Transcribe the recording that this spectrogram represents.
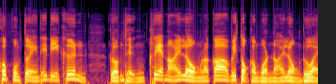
ควบคุมตัวเองได้ดีขึ้น รวมถึงเครียดน้อยลง แล้วก็วิตกกังวลน้อยลงด้วย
